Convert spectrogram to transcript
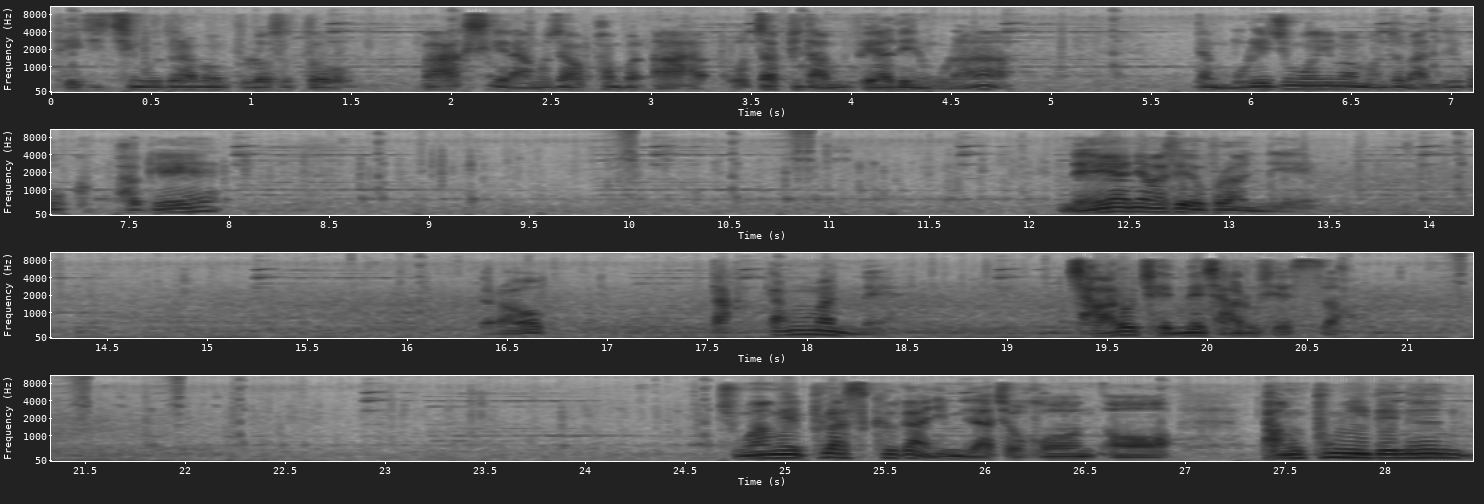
돼지 친구들 한번 불러서 또 빡시게 나무 작업 한번 아 어차피 나무 베야 되는구나. 일단 모래주머니만 먼저 만들고 급하게 네 안녕하세요 브라님 열아홉 딱 딱 맞네 자로 쟀네 자로 쟀어 중앙에 플라스크가 아닙니다. 저건 어, 방풍이 되는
